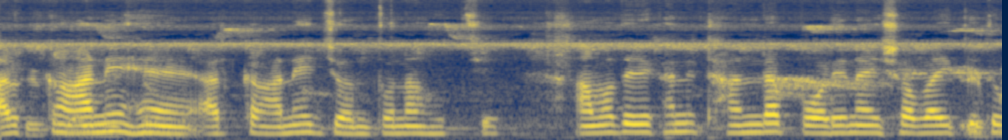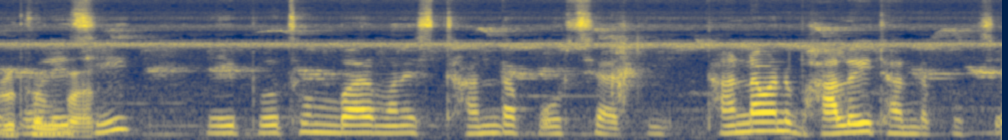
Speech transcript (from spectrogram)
আর কানে হ্যাঁ আর কানের যন্ত্রণা হচ্ছে। আমাদের এখানে ঠান্ডা পড়ে নাই সবাইকে তো বলেছি। এই প্রথমবার মানে ঠান্ডা পড়ছে আর কি। ঠান্ডা মানে ভালোই ঠান্ডা পড়ছে।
